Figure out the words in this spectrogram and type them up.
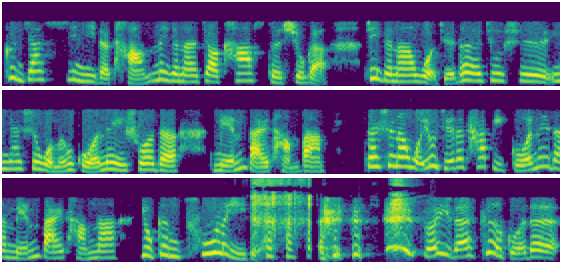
更加细腻的糖，那个呢叫 cast sugar，这个呢我觉得就是应该是我们国内说的绵白糖吧。但是呢，我又觉得它比国内的绵白糖呢又更粗了一点，所以呢，各国的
